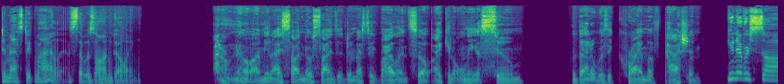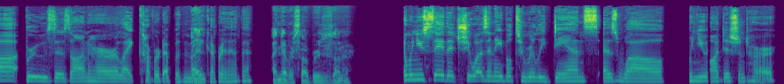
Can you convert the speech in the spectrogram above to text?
domestic violence that was ongoing? I don't know. I mean, I saw no signs of domestic violence, so I can only assume that it was a crime of passion. You never saw bruises on her like covered up with makeup or anything like that. I never saw bruises on her. And when you say that she wasn't able to really dance as well when you auditioned her,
